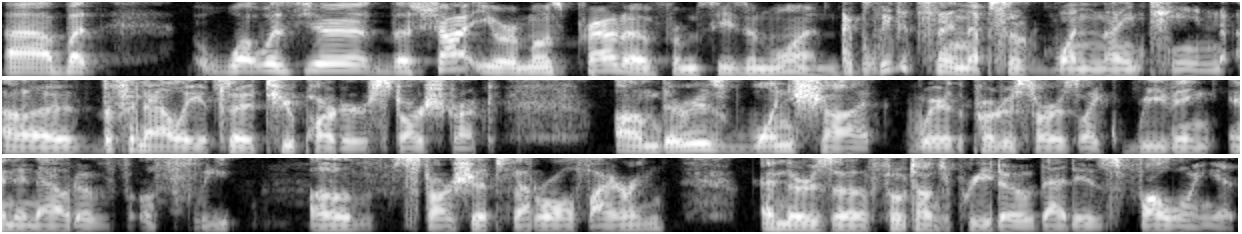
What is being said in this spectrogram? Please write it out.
Uh, but what was your the shot you were most proud of from season one? I believe it's in episode 119 uh, the finale it's a two-parter starstruck. Um, there is one shot where the protostar is like weaving in and out of a fleet of starships that are all firing and there's a photon torpedo that is following it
